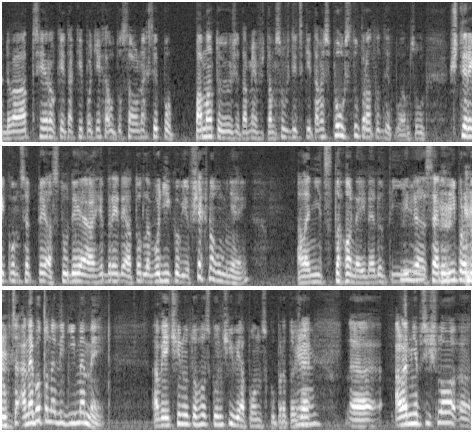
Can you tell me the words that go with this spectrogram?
dva, tři roky taky po těch autosalonech si po, pamatuju, že tam, je, tam jsou vždycky, tam je spoustu prototypů, tam jsou čtyři koncepty a studie a hybridy a tohle vodíkový, všechno uměj, ale nic z toho nejde do té hmm. sériové produkce, anebo to nevidíme my. A většinu toho skončí v Japonsku, protože Hmm. Eh, ale mně přišlo eh,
